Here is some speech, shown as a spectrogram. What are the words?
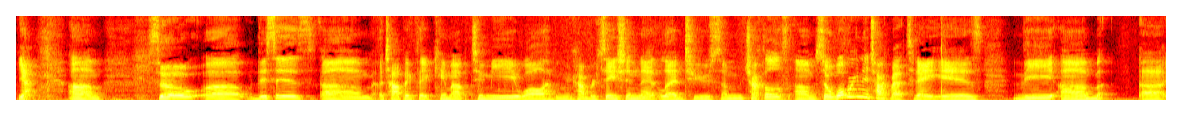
Yeah. Um, so uh, this is um, a topic that came up to me while having a conversation that led to some chuckles. Um, so what we're going to talk about today is the um, uh,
